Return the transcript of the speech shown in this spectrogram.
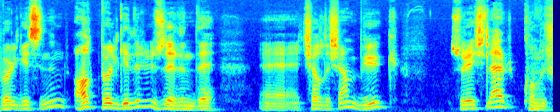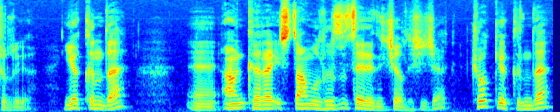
bölgesinin alt bölgeleri üzerinde e, çalışan büyük süreçler konuşuluyor. Yakında e, Ankara İstanbul hızlı treni çalışacak. Çok yakında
